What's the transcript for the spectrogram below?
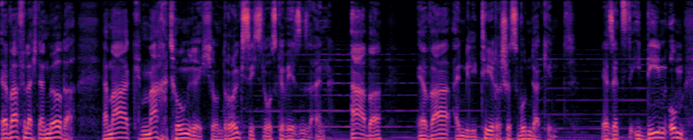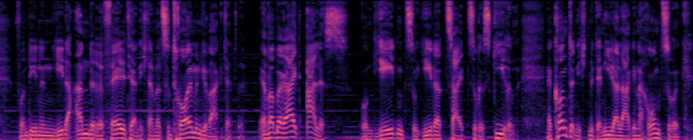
Er war vielleicht ein Mörder. Er mag machthungrig und rücksichtslos gewesen sein. Aber er war ein militärisches Wunderkind. Er setzte Ideen um, von denen jeder andere Feldherr nicht einmal zu träumen gewagt hätte. Er war bereit, alles und jeden zu jeder Zeit zu riskieren. Er konnte nicht mit der Niederlage nach Rom zurück.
